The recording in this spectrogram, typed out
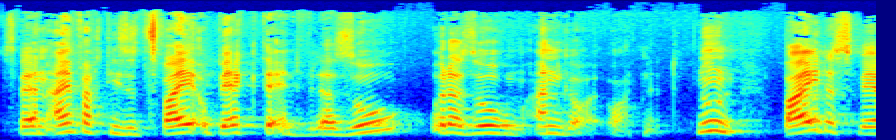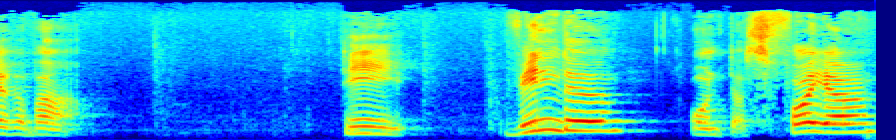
Es werden einfach diese zwei Objekte entweder so oder so rum angeordnet. Nun, beides wäre wahr. Die Winde und das Feuer,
